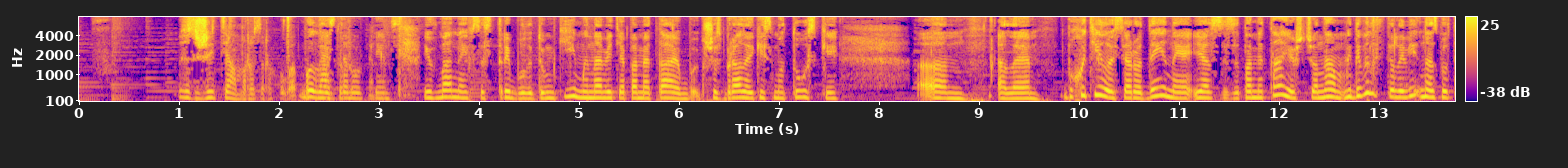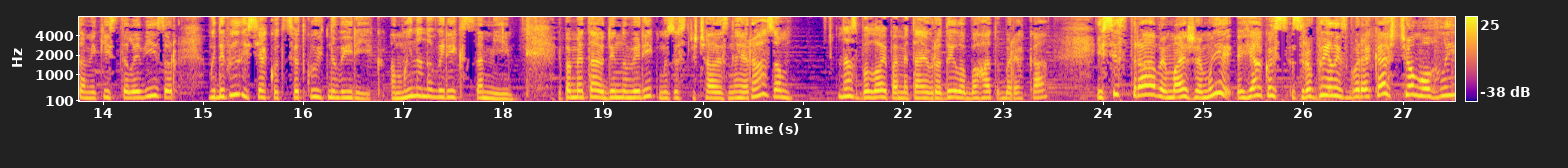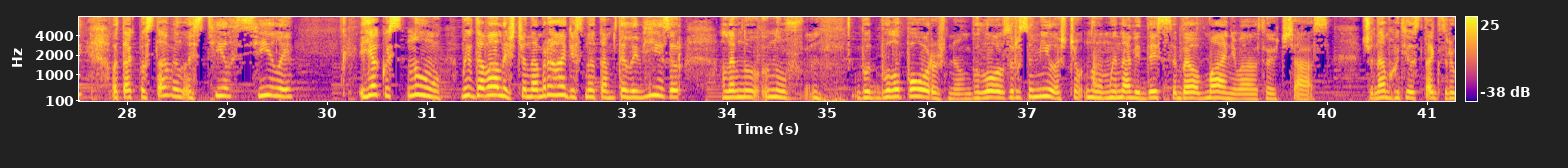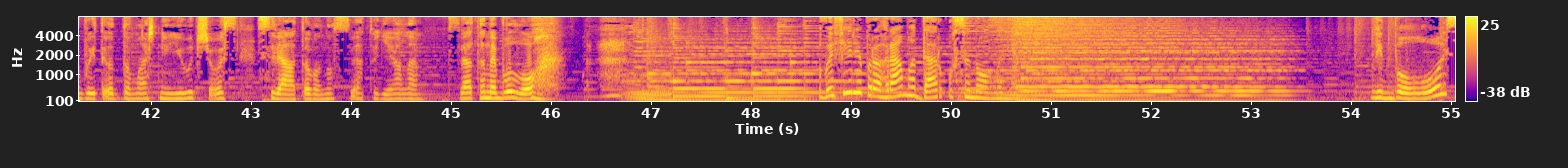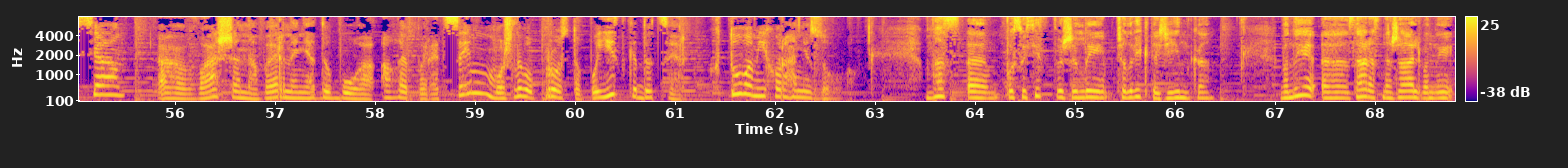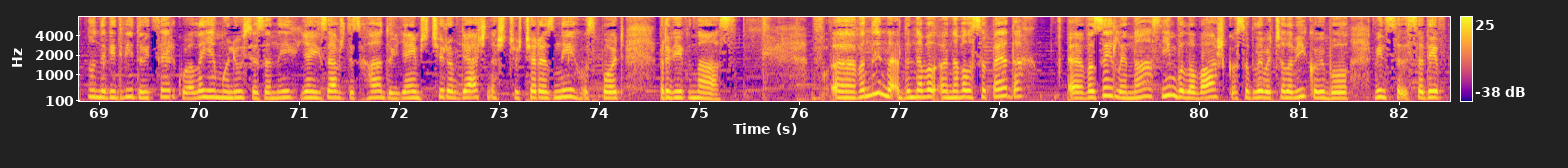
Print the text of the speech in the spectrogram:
з життям розрахував були думки. І в мене і в сестри були думки. Ми навіть я пам'ятаю, щось брали якісь мотузки. Um, але бо хотілося родини. Я пам'ятаю, що нам ми дивились телевізор, у нас був там якийсь телевізор. Ми дивились, як от святкують новий рік. А ми на новий рік самі. І пам'ятаю, один новий рік ми зустрічали з нею разом. У нас було, і пам'ятаю, вродило багато буряка. І всі страви, майже ми якось зробили з буряка, що могли. Отак поставили на стіл, сіли. І якось ну, ми вдавали, що нам радісно, там телевізор, але ну, ну, було порожньо, було зрозуміло, що ну, ми навіть десь себе обманювали на той час, що нам хотілося так зробити от домашній ют, що ось свято, воно свято є, але свята не було. В ефірі програма Дар усиновлення. Відбулося ваше навернення до Бога, але перед цим можливо просто поїздки до церкви. Хто вам їх організовував? У нас е, по сусідству жили чоловік та жінка. Вони е, зараз, на жаль, вони ну не відвідують церкву, але я молюся за них. Я їх завжди згадую. Я їм щиро вдячна, що через них Господь привів нас. Е, вони на, велосипедах е, возили нас. Їм було важко, особливо чоловікові, бо він сидив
